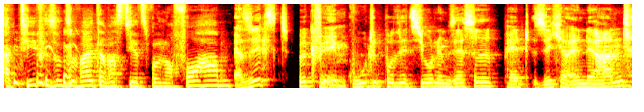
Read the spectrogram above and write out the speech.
aktiv ist und so weiter, was die jetzt wohl noch vorhaben. er sitzt bequem, gute Position im Sessel, Pad sicher in der Hand,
